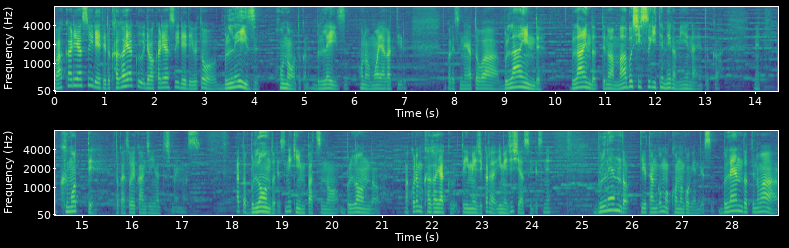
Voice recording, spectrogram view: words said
わかりやすい例で言うと、輝くでわかりやすい例で言うと、ブレイズ、炎とかの、ブレイズ、炎燃え上がっているとかですね。あとは、ブラインド、ブラインドっていうのは眩しすぎて目が見えないとか、ね、まあ、曇ってとかそういう感じになってしまいます。あと、ブロンドですね。金髪のブロンド。まあ、これも輝くというイメージからイメージしやすいですね。ブレンドっていう単語もこの語源です。ブレンドっていうのは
